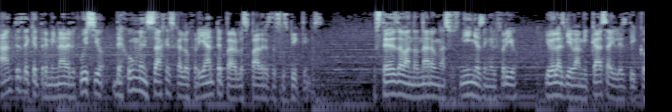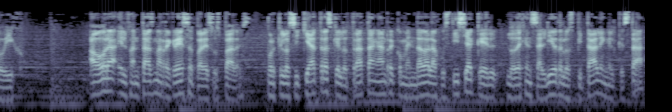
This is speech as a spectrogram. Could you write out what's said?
antes de que terminara el juicio, dejó un mensaje escalofriante para los padres de sus víctimas. Ustedes abandonaron a sus niñas en el frío, yo las llevé a mi casa y les di cobijo. Ahora el fantasma regresa para esos padres, porque los psiquiatras que lo tratan han recomendado a la justicia que lo dejen salir del hospital en el que está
